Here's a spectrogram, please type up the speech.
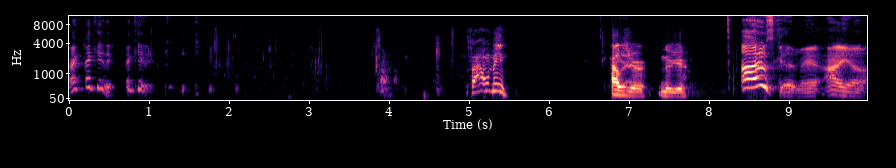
I, I get it. I get it. Fine with me. How was Yeah. your New Year? Oh, it was good, man. I uh,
